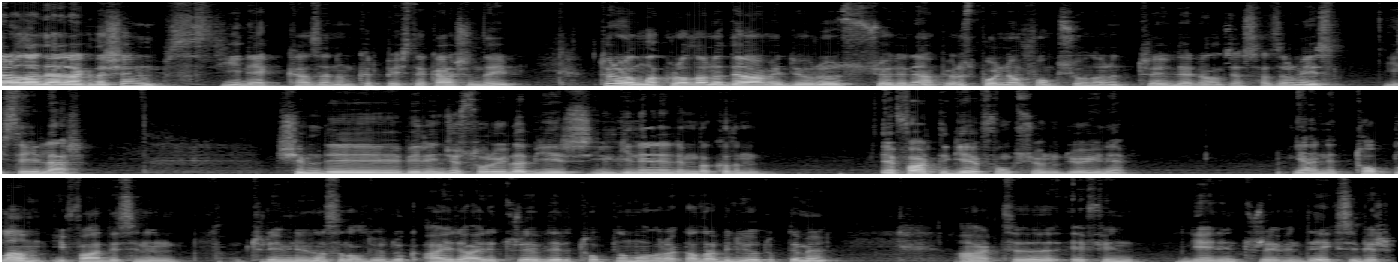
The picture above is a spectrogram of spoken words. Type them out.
Merhabalar değerli arkadaşım. Yine kazanım 45'te karşındayım. Türev alma kurallarına devam ediyoruz. Şöyle ne yapıyoruz? Polinom fonksiyonlarının türevlerini alacağız. Hazır mıyız? İyi seyirler. Şimdi birinci soruyla bir ilgilenelim bakalım. f artı g fonksiyonu diyor yine. Yani toplam ifadesinin türevini nasıl alıyorduk? Ayrı ayrı türevleri toplamı olarak alabiliyorduk değil mi? Artı f'in g'nin türevinde eksi 1.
